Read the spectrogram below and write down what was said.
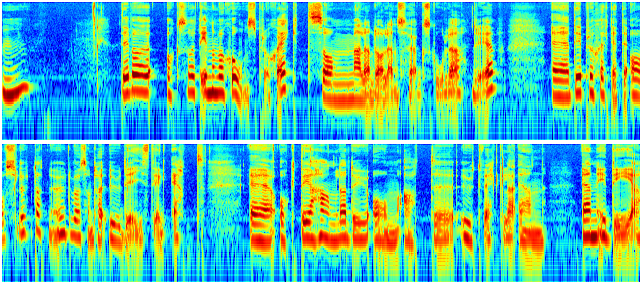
Mm. Det var också ett innovationsprojekt som Mälardalens högskola drev. Eh, det projektet är avslutat nu. Det var sånt här UDI steg 1. Eh, och det handlade ju om att eh, utveckla en, en idé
